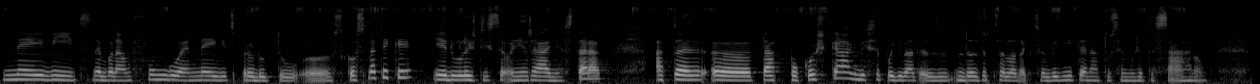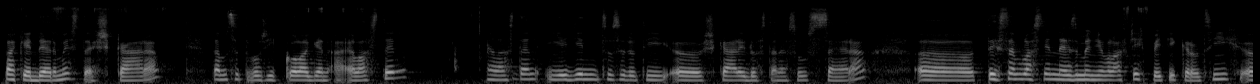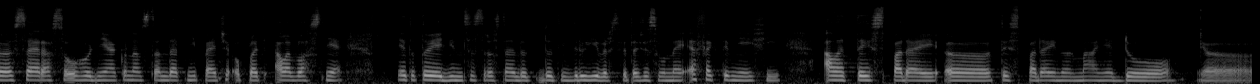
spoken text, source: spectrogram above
nejvíc, nebo nám funguje nejvíc produktů uh, z kosmetiky, je důležité se o ně řádně starat a to je uh, ta pokožka, když se podíváte do zrcadla, tak co vidíte, na tu si můžete sáhnout. Pak je dermis, to je škára, tam se tvoří kolagen a elastin, Elastin, jediný, co se do té uh, škáry dostane, jsou séra. Uh, ty jsem vlastně nezmiňovala v těch pěti krocích. Uh, séra jsou hodně jako nadstandardní péče o pleť, ale vlastně je to to jediné, co se dostane do, do té druhé vrstvy, takže jsou nejefektivnější, ale ty spadají ty spadají normálně do,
